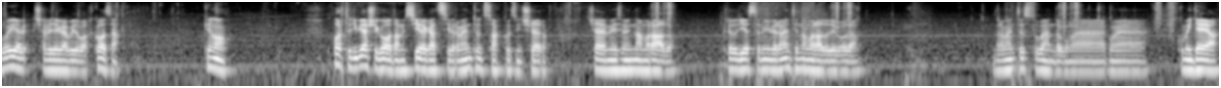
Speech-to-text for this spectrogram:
Ma voi ci avete capito qualcosa? Che no? Porto ti piace Gotham? Sì ragazzi, veramente un sacco sincero. Cioè, mi sono innamorato. Credo di essermi veramente innamorato di Gotham. Veramente stupenda come, come, come idea.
